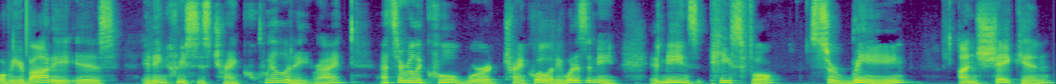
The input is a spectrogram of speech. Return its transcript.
over your body is it increases tranquility, right? That's a really cool word, tranquility. What does it mean? It means peaceful, serene, unshaken,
